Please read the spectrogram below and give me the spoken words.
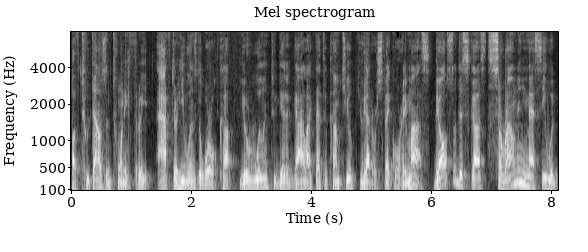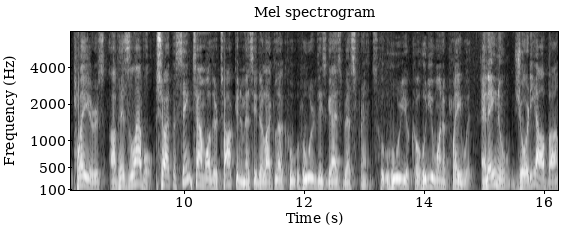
of 2023, after he wins the World Cup, you're willing to get a guy like that to come to you, you got to respect Jorge Mas. They also discussed surrounding Messi with players of his level. So at the same time, while they're talking to Messi, they're like, look, who, who are these guys' best friends? Who, who are your co? Who do you want to play with? And they knew Jordi Alba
